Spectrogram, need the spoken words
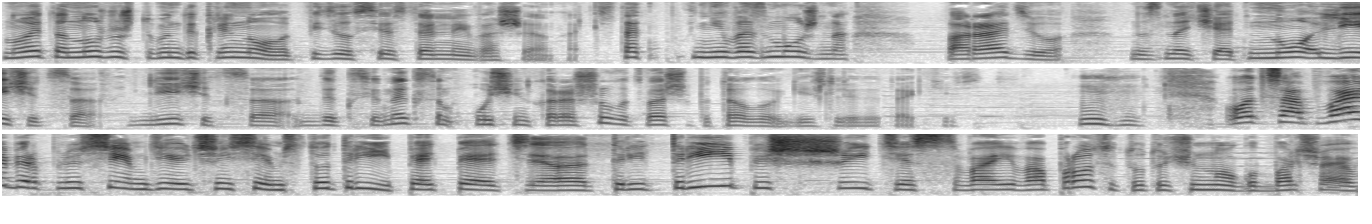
Но это нужно, чтобы эндокринолог видел все остальные ваши анализы. Так невозможно по радио назначать, но лечится, лечится дексинексом очень хорошо, вот ваши патологии, если это так есть. Мгм. WhatsApp Viber плюс семь девять шесть семь сто три пять пять три три. Пишите свои вопросы. Тут очень много, большая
